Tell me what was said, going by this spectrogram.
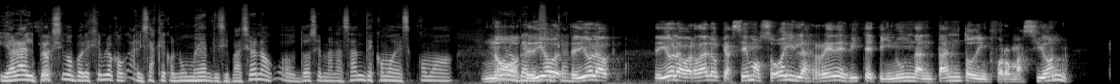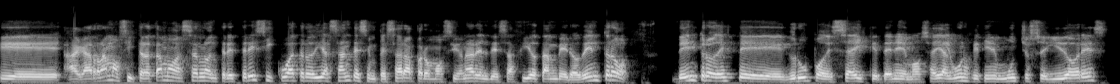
Y ahora el próximo, por ejemplo, avisas que con un mes de anticipación o, dos semanas antes, ¿cómo es? ¿Cómo, no, te, digo, te, digo la, te digo la verdad, lo que hacemos hoy, las redes, viste, te inundan tanto de información que agarramos y tratamos de hacerlo entre tres y cuatro días antes empezar a promocionar el desafío tambero. Dentro, dentro de este grupo de seis que tenemos, hay algunos que tienen muchos seguidores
